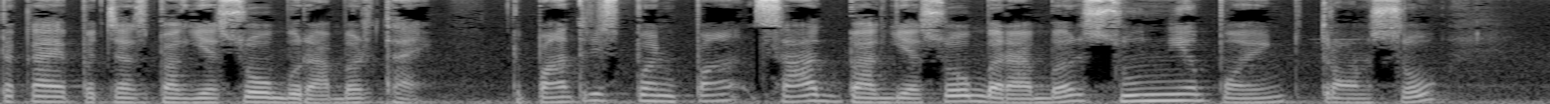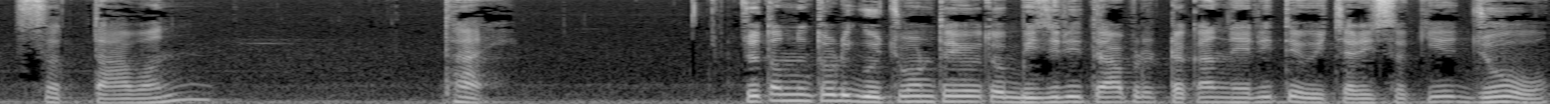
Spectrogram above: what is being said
ટકા એ પચાસ ભાગ્યા સો બરાબર થાય. તો પાંત્રીસ પોઈન્ટ સાત ભાગ્યા સો બરાબર શૂન્ય પોઈન્ટ ત્રણસો સત્તાવન થાય. જો તમને થોડી ગૂંચવણ થઈ હોય તો બીજી રીતે આપણે ટકાને રીતે વિચારી શકીએ. જો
